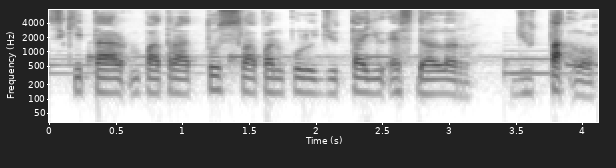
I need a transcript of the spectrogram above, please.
sekitar 480 juta US dollar. Juta loh.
